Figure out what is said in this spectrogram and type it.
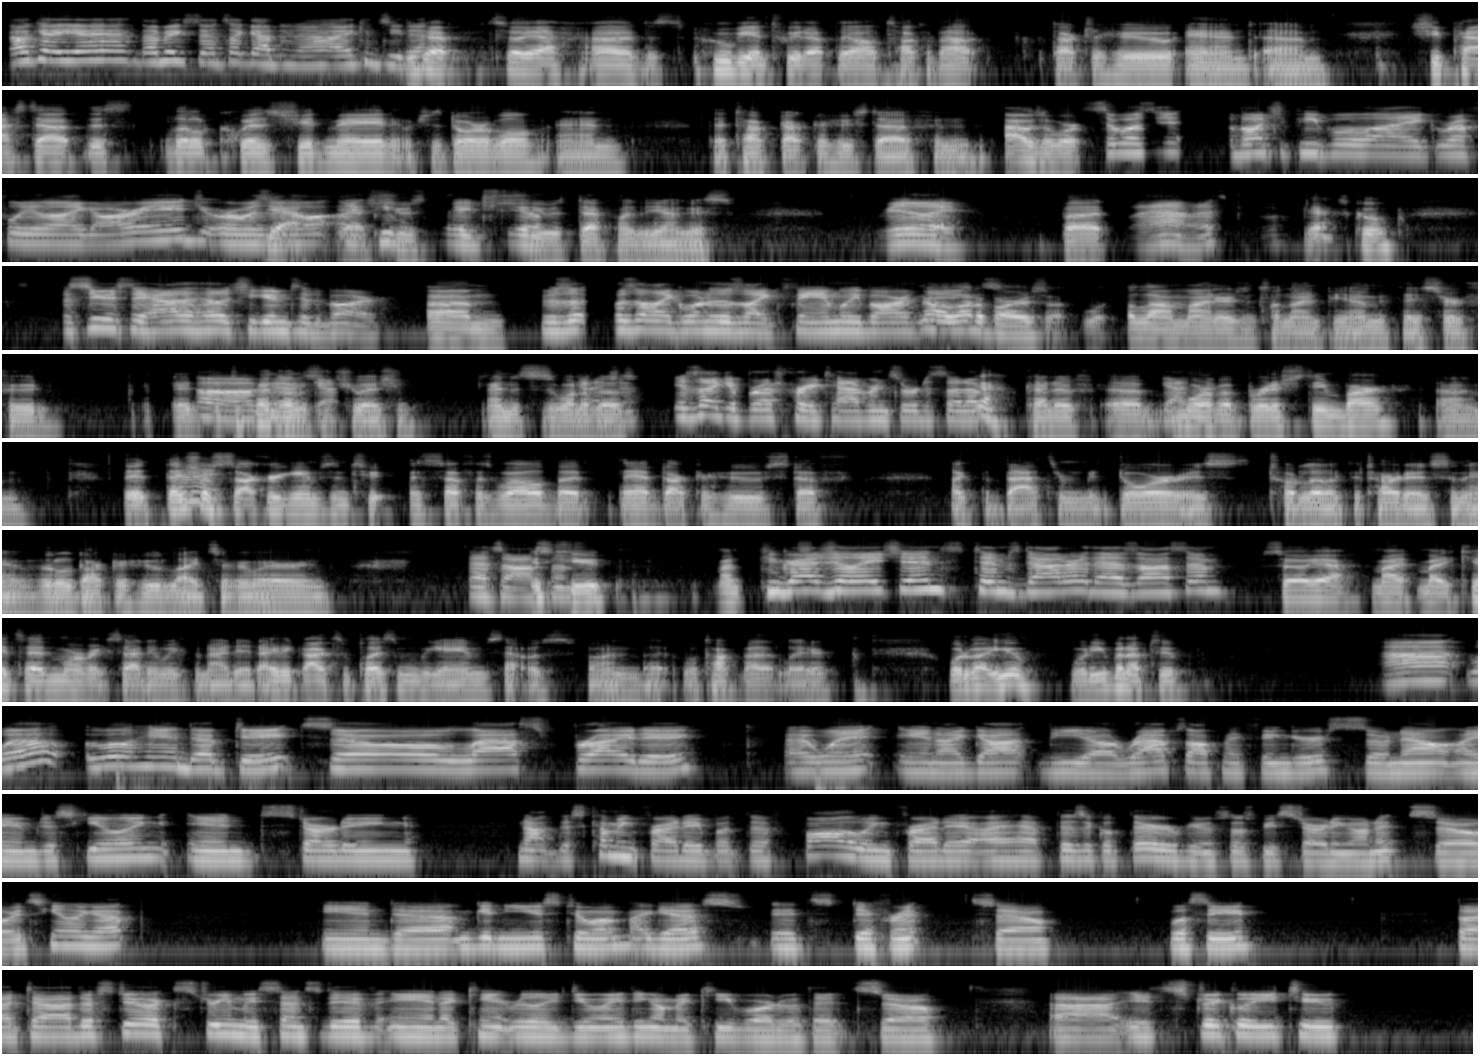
Okay, yeah, yeah, that makes sense. I got it now. I can see that. Okay, so yeah, uh, this Whovian tweet up. They all talk about Doctor Who, and um, she passed out this little quiz she had made, which is adorable, and they talked Doctor Who stuff. And I was at work. So was it a bunch of people like roughly like our age, or was it Yeah, all, yeah, like she people was- age She was definitely the youngest, Really? but Wow, that's cool. yeah, it's cool. But seriously, how the hell did she get into the bar? Um, Was it was it like one of those like family bar things? no, a lot of bars allow minors until 9 p.m. if they serve food. It, it Oh, depends okay, on the gotcha. situation, and this is one of those. It's like a Brush Prairie Tavern sort of setup. Yeah, kind of uh, Gotcha. more of a British themed bar. Um, they they show Alright. soccer games and, to, and stuff as well, but they have Doctor Who stuff. Like the bathroom door is totally like the TARDIS, and they have little Doctor Who lights everywhere, and That's awesome. it's cute. Congratulations, Tim's daughter. That is awesome. So yeah, my, my kids had more of an exciting week than I did. I got to play some games. That was fun, but we'll talk about it later. What about you? What have you been up to? Uh, well, a little hand update. So last Friday, I went and I got the uh, wraps off my fingers. So now I am just healing and starting not this coming Friday, but the following Friday, I have physical therapy. I'm supposed to be starting on it, so it's healing up, and uh, I'm getting used to them. I guess it's different, so we'll see. But uh, they're still extremely sensitive, and I can't really do anything on my keyboard with it. So uh, it's strictly to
